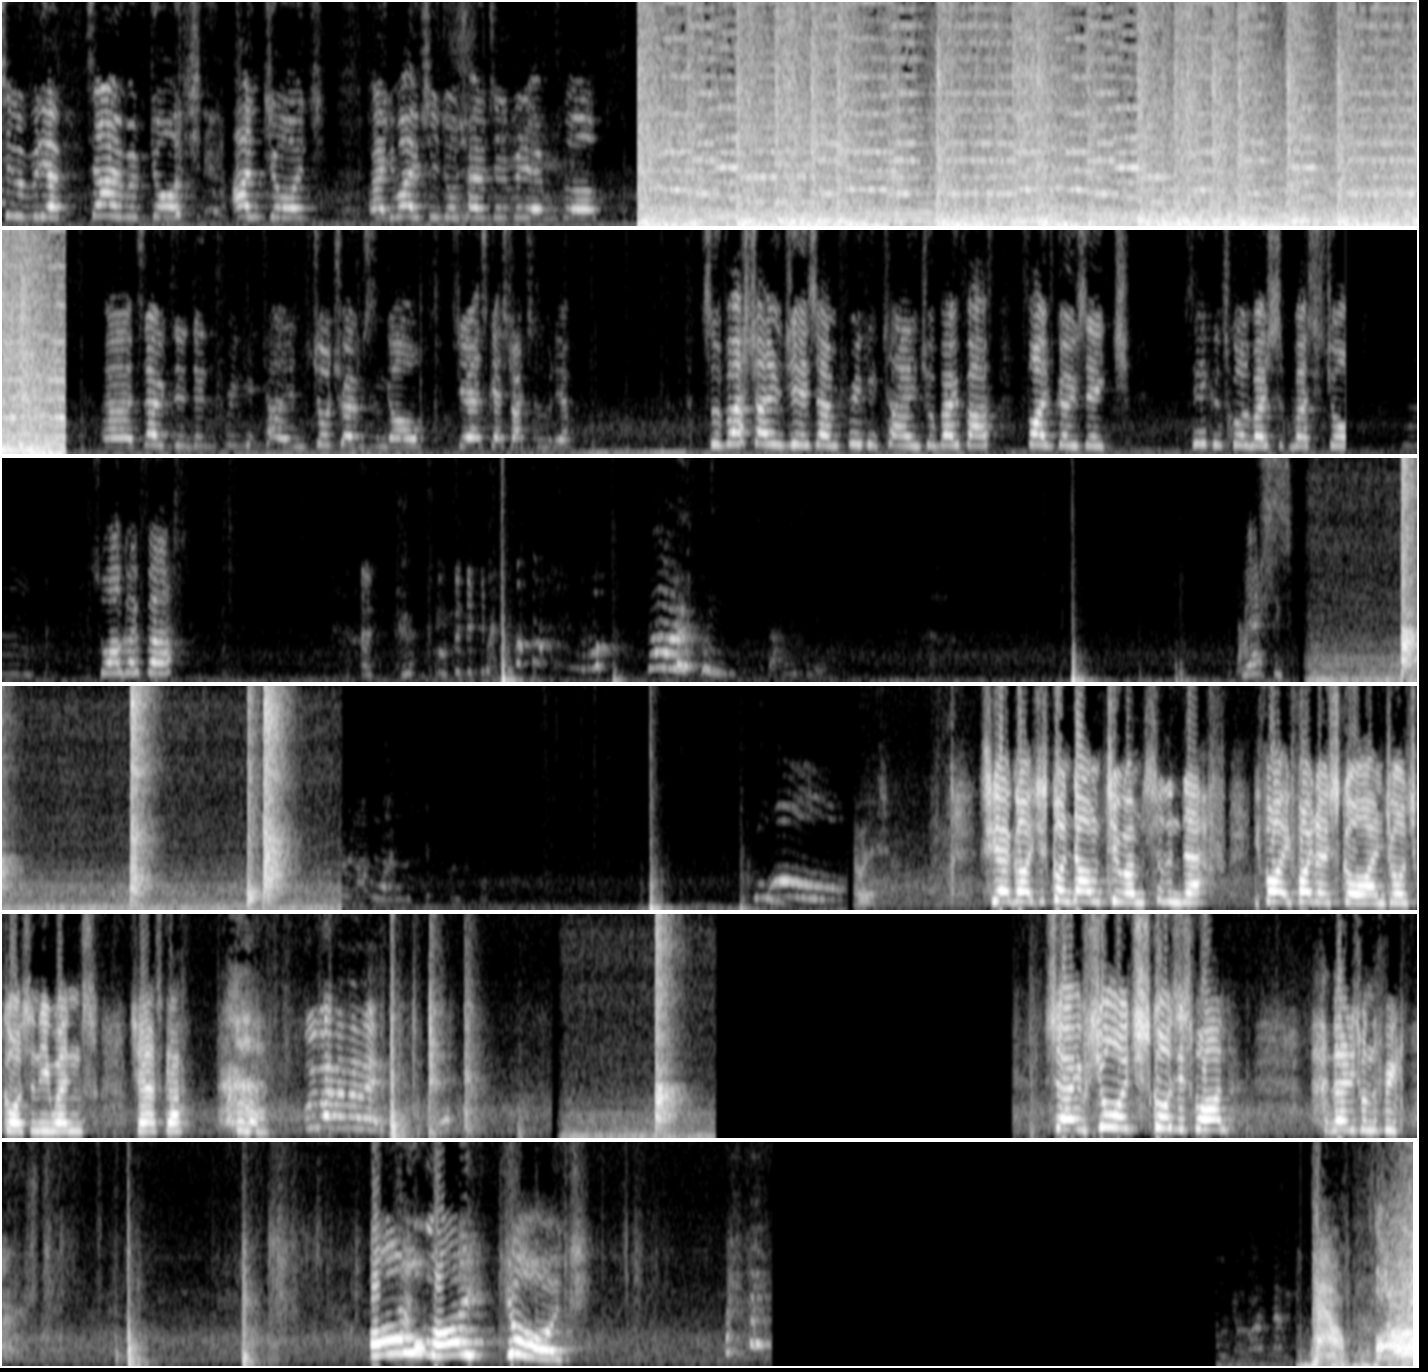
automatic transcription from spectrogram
to the video. Today I'm with George and George. Uh, you might have seen George Holmes in the video before. Uh, today we're doing the free kick challenge. George Holmes in goal. So yeah, let's get straight to the video. So the first challenge is um, free kick challenge. We'll both have five goes each. See who can score the most versus George. So I'll go first. Yes. So yeah, guys, just gone down to um sudden death. If I if I don't score and George scores, and he wins. So yeah, let's go. Wait, wait, wait, wait, wait. So if George scores this one, then he's won the free. Oh my George! Pow. Oh!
